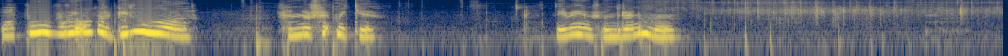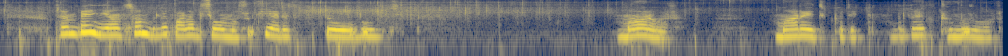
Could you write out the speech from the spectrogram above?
Vapo buraya kadar geliyorlar. Söndürsek mi ki? Ne bileyim söndürelim mi? Sen ben yansam bile bana bir şey olmaz. Çünkü yaratıkta olduğum için. Mağara var. Mağaraya dikkat ettim. Burada hep kömür var.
